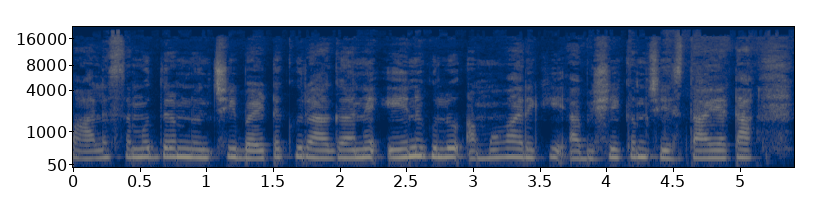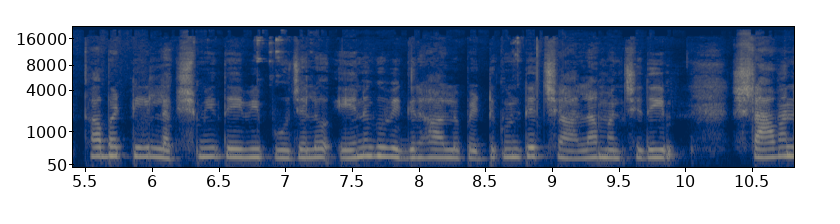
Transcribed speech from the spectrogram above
పాల సముద్రం నుంచి బయటకు రాగానే ఏనుగులు అమ్మవారికి అభిషేకం చేస్తాయట. కాబట్టి లక్ష్మీదేవి పూజలో ఏనుగు విగ్రహాలు పెట్టుకుంటే చాలా మంచిది. శ్రావణ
